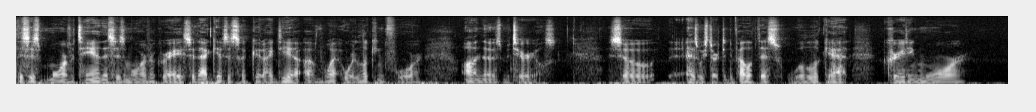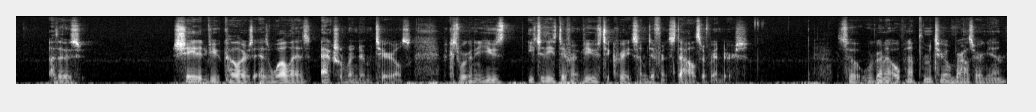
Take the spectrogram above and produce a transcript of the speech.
this is more of a tan, this is more of a gray, so that gives us a good idea of what we're looking for on those materials. So as we start to develop this, we'll look at creating more of those shaded view colors as well as actual render materials because we're going to use each of these different views to create some different styles of renders. So we're going to open up the material browser again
